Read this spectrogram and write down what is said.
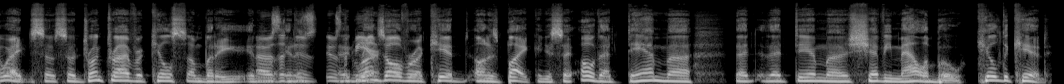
Right. So so drunk driver kills somebody. You know, it was a- it was- it was beer. runs over a kid on his bike, and you say, "Oh, that damn uh, that that damn uh, Chevy Malibu killed the kid."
